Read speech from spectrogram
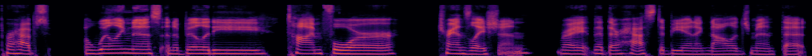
perhaps a willingness, an ability, time for translation, right? That there has to be an acknowledgement that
